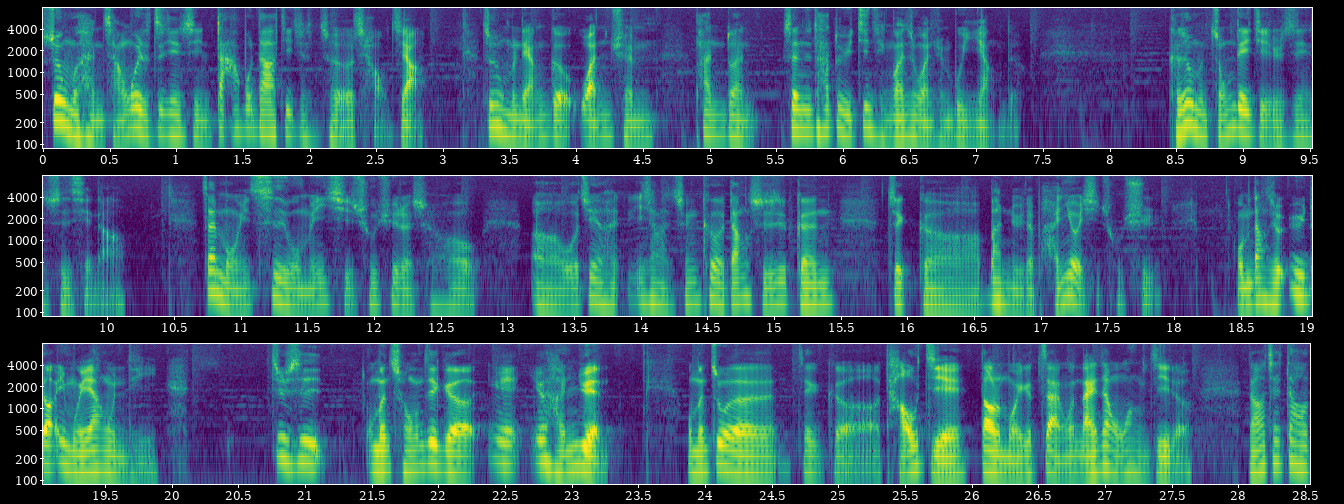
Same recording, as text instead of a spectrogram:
所以我们很常为了这件事情搭不搭计程车而吵架。这是我们两个完全判断，甚至他对于金钱观是完全不一样的。可是我们总得解决这件事情啊。在某一次我们一起出去的时候，呃，我记得很印象很深刻。当时是跟这个伴侣的朋友一起出去，我们当时遇到一模一样问题，就是我们从这个因为因为很远，我们坐了这个桃捷到了某一个站，我哪一站我忘记了，然后再到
